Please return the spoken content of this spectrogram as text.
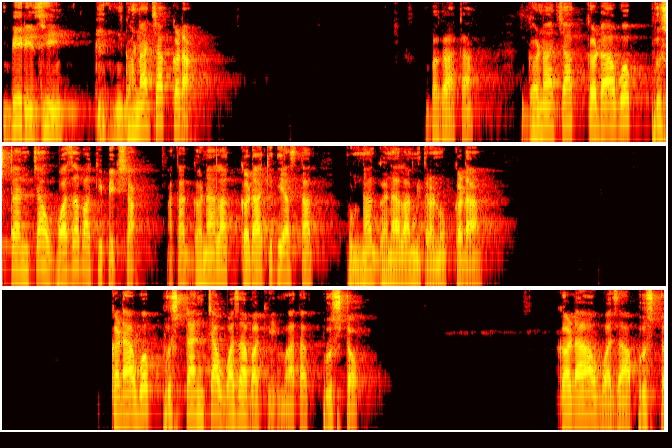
बेरीज ही घणाच्या कडा बघा आता. घणाच्या कडा व पृष्ठांच्या वजाबाकीपेक्षा आता घणाला कडा किती असतात? पुन्हा घणाला मित्रांनो कडा. कडा व पृष्ठांच्या वजाबाकी मग आता पृष्ठ. कडा वजा पृष्ठ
